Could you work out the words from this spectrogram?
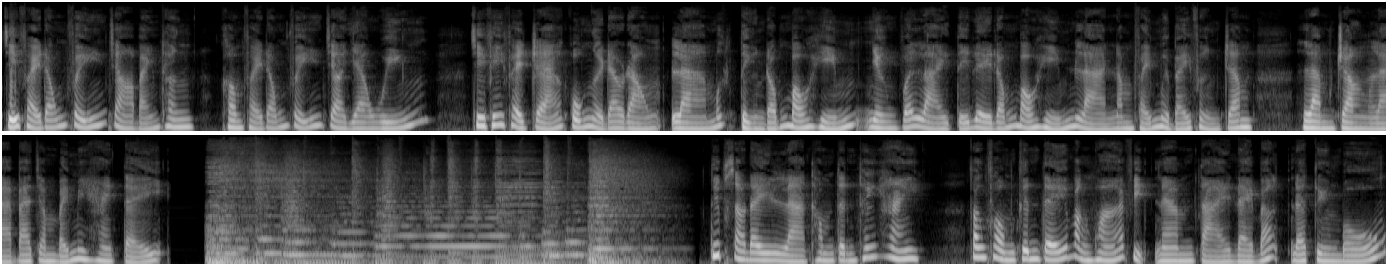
chỉ phải đóng phí cho bản thân, không phải đóng phí cho gia quyến. Chi phí phải trả của người lao động là mức tiền đóng bảo hiểm nhân với lại tỷ lệ đóng bảo hiểm là 5,17%, làm tròn là 372 tệ. Tiếp sau đây là thông tin thứ hai. Văn phòng Kinh tế Văn hóa Việt Nam tại Đài Bắc đã tuyên bố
